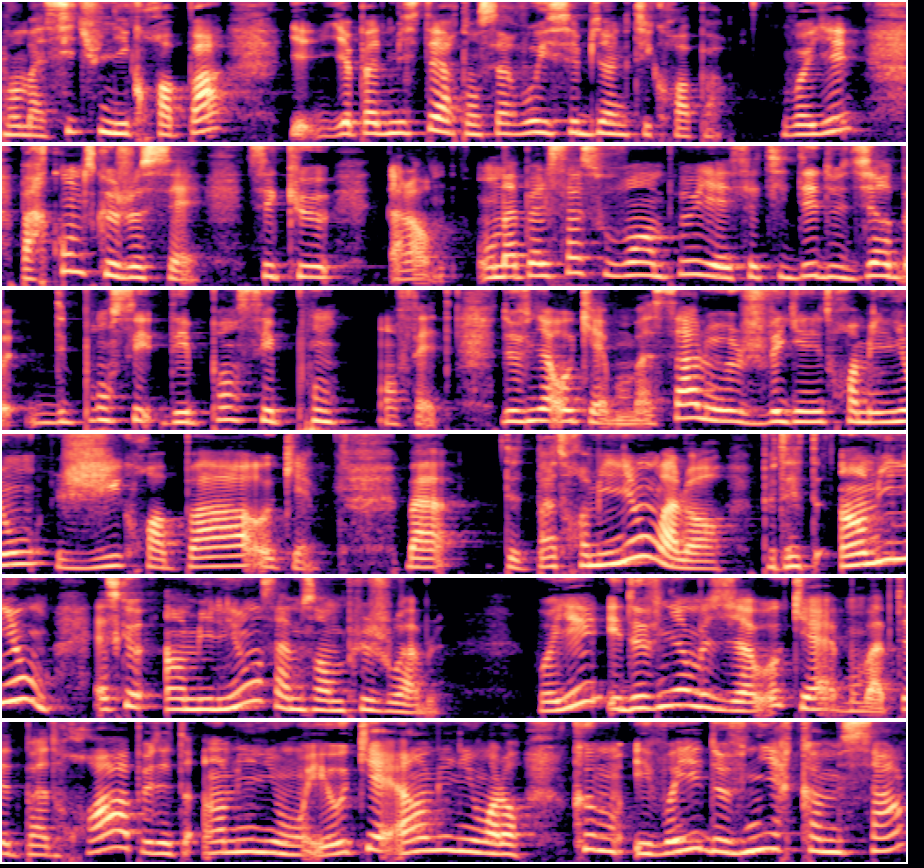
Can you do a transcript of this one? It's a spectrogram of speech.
Bon, bah, si tu n'y crois pas, il n'y a, pas de mystère, ton cerveau, il sait bien que tu n'y crois pas. Vous voyez? Par contre, ce que je sais, c'est que, alors, on appelle ça souvent un peu, il y a cette idée de dire bah, des pensées, des pensées en fait. De venir, ok, bon, bah, ça, le je vais gagner 3 millions, j'y crois pas, ok. Bah, peut-être pas 3 millions alors, peut-être 1 million. Est-ce que 1 million, ça me semble plus jouable? Voyez? Et de venir me dire, ok, bon bah peut-être pas 3, peut-être 1 million, et ok, 1 million. Alors, comment Et voyez, de venir comme ça,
